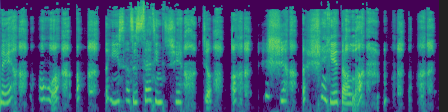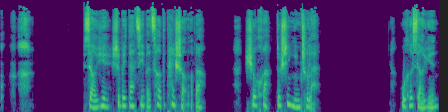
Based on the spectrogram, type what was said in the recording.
没我。一下子塞进去，就啊，是是噎到了。小月是被大鸡巴操的太爽了吧？说话都呻吟出来。我和小袁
